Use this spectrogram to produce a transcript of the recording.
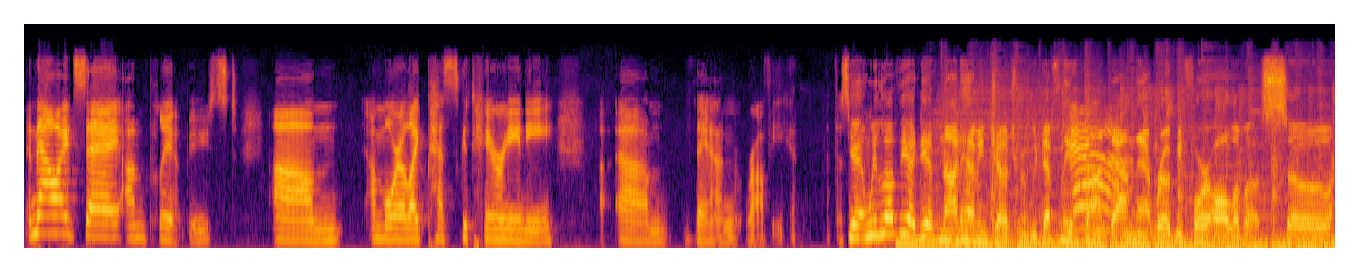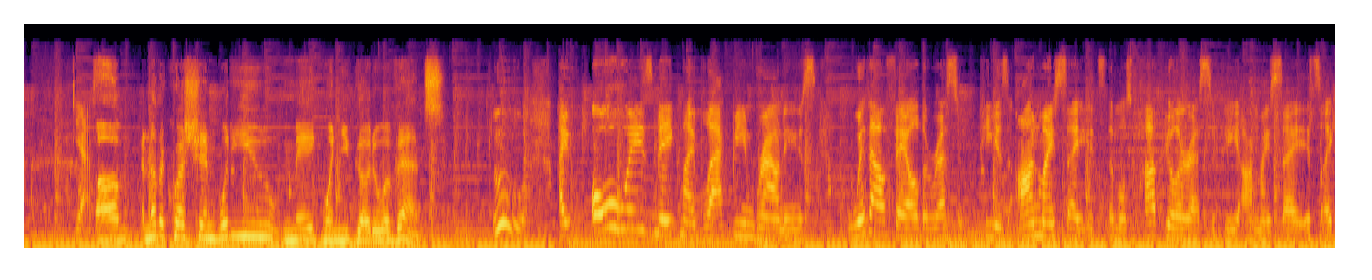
and now i'd say i'm plant-based. Um, i'm more like pescatarian um, than raw vegan this yeah, point. and we love the idea of not having judgment. We definitely yeah. have gone down that road before, all of us. So, yes. Um, another question: What do you make when you go to events? Ooh, I always make my black bean brownies without fail. The recipe is on my site. It's the most popular recipe on my site. It's like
